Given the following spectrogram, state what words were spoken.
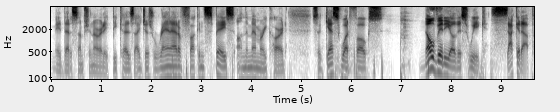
made that assumption already because I just ran out of fucking space on the memory card so guess what folks no video this week. Suck it up.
